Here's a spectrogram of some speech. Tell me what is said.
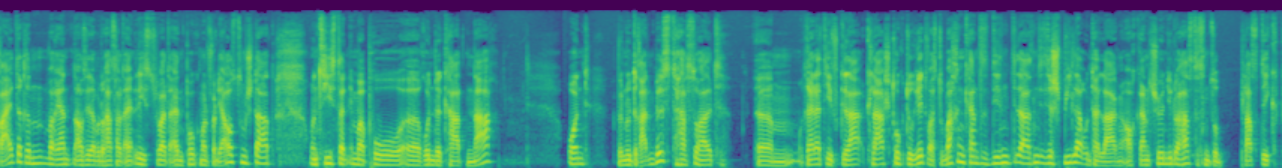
weiteren Varianten aussieht, aber du hast halt ein, liest halt einen Pokémon von dir aus zum Start und ziehst dann immer pro äh, Runde Karten nach. Und wenn du dran bist, hast du halt ähm, relativ klar, klar strukturiert, was du machen kannst. Die da sind diese Spielerunterlagen auch ganz schön, die du hast. Das sind so Plastik,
